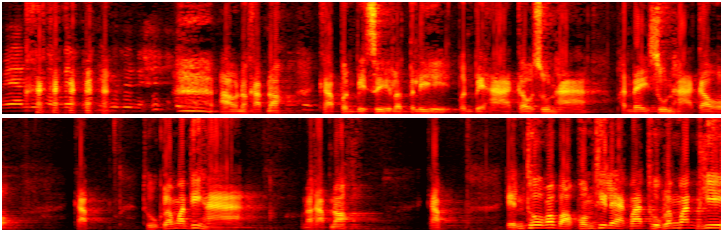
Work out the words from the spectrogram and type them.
แม่นอยู่ค่ะแม่นอยู่ด้วยนี่เอานะครับเนาะครับเพิ่นไปซื้อลอตเตอรี่เพิ่นไปหาเก้าศูนย์หาพันได้ศูนย์หาเก้าครับถูกรางวัลที่หานะครับเนาะครับ เห็นโทรมาบอกผมที่แรกว่าถูกรางวัลที่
